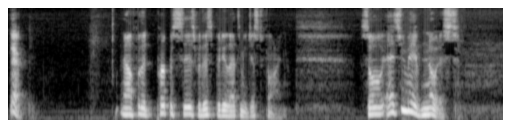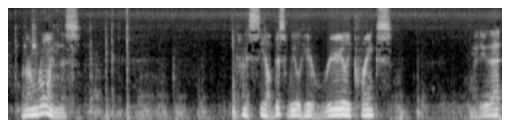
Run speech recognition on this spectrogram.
There. Now, for the purposes for this video, that's me just fine. So as you may have noticed, when I'm rolling this, you kind of see how this wheel here really cranks when I do that.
